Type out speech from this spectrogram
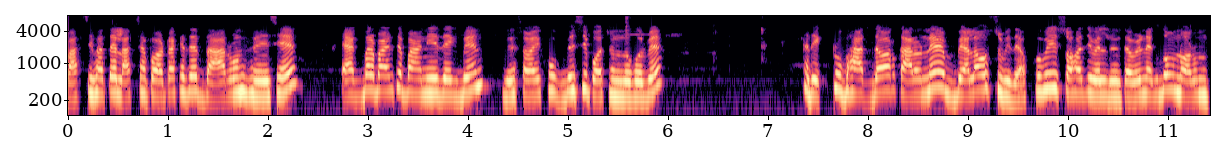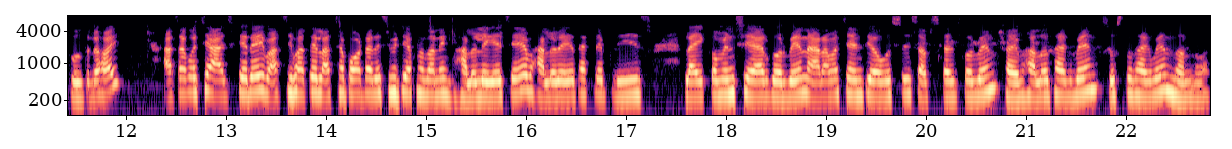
বাসি ভাতে লাচ্ছা পরোটা খেতে দারুণ হয়েছে। একবার বাড়িতে বানিয়ে দেখবেন সবাই খুব বেশি পছন্দ করবে। আর একটু ভাত দেওয়ার কারণে বেলাও সুবিধা খুবই সহজে বেলে নিতে পারবেন, একদম নরম তুলতে হয়। আশা করছি আজকের এই বাসি ভাতে লাচ্ছা পরোটা রেসিপিটি আপনাদের অনেক ভালো লেগেছে। ভালো লেগে থাকলে প্লিজ লাইক কমেন্ট শেয়ার করবেন। আর আমার চ্যানেলটি অবশ্যই সাবস্ক্রাইব করবেন। সবাই ভালো থাকবেন, সুস্থ থাকবেন, ধন্যবাদ।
